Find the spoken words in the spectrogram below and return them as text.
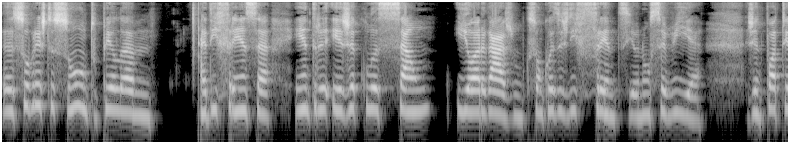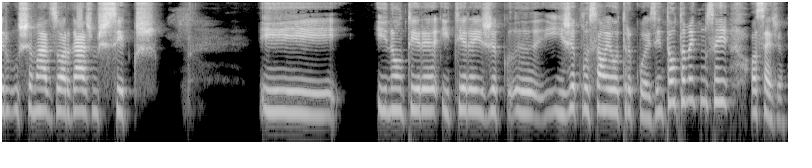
uh, sobre este assunto, pela um, a diferença entre ejaculação e orgasmo, que são coisas diferentes, eu não sabia. A gente pode ter os chamados orgasmos secos e, e não ter a, e ter a ejaculação é outra coisa. Então também comecei, ou seja,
